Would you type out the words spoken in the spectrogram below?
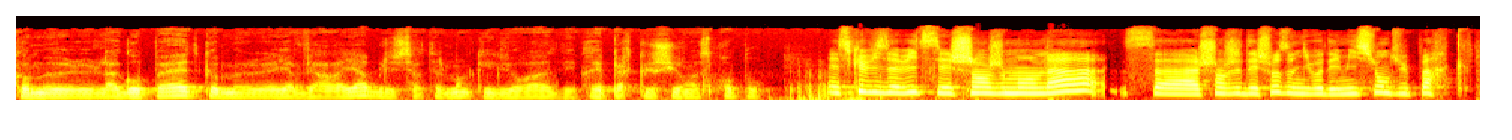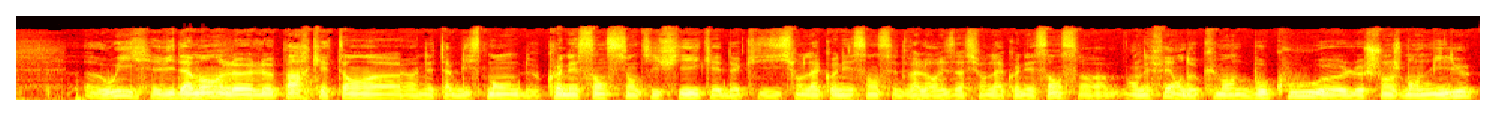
comme euh, l'agopède, comme les variables, certainement qu'il y aura des répercussions à ce propos. Est-ce que vis-à-vis de ces changements-là, ça a changé des choses au niveau des missions du parc? Euh, oui, évidemment, le, parc étant euh, un établissement de connaissances scientifiques et d'acquisition de la connaissance et de valorisation de la connaissance, en effet, on documente beaucoup le changement de milieu.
